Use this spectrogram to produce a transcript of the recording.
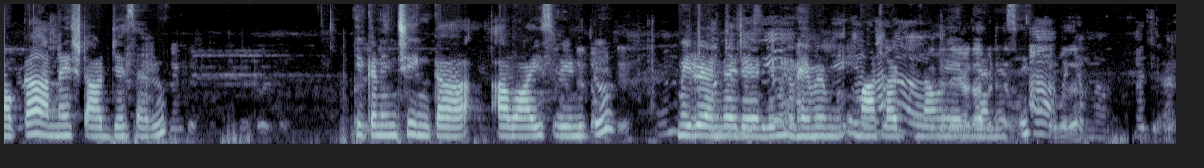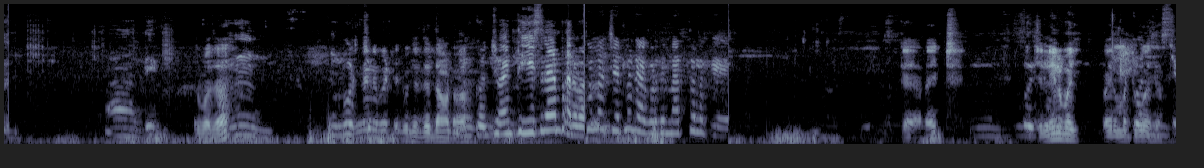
మొక్క అన్నయ్య స్టార్ట్ చేశారు. ఇక నుంచి ఇంకా ఆ వాయిస్ వింటూ మీరు ఎంజాయ్ చేయండి. మేము ఏమేమి మాట్లాడుకున్నాము ఏంటి అనేసి. కొంచెం తీసినా పర్వాలేదు. Okay right. కొంచెం నీళ్ళు పోయి పైన మట్టి పోసేస్తా.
